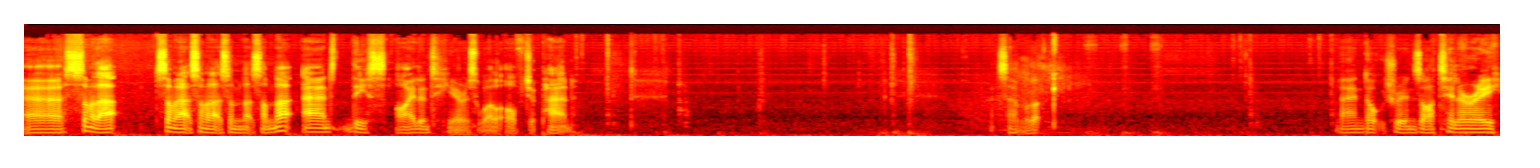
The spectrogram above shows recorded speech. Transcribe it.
uh, some of that, some of that, some of that, some of that, some of that, and this island here as well of Japan. Let's have a look. Land doctrines, artillery.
